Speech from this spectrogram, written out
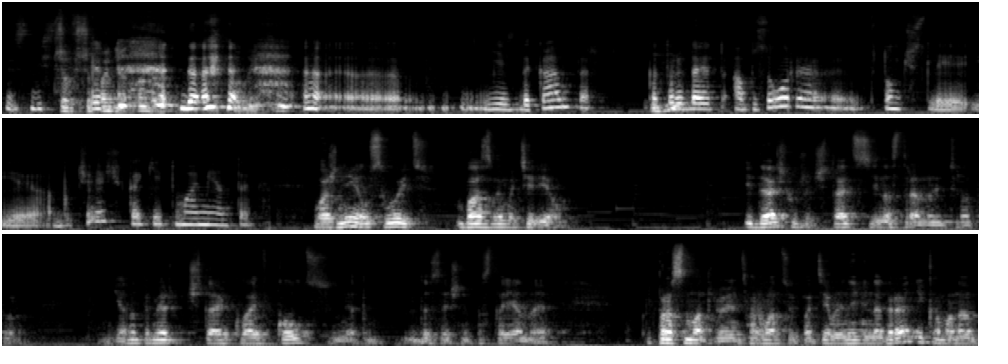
произнести. Все, все понятно, да. Э, есть декантер, который дает обзоры, в том числе и обучающие какие-то моменты. Важнее усвоить базовый материал и дальше уже читать иностранную литературу. Я, например, читаю Clive Coates, у меня там достаточно постоянная просматриваю информацию по тем или иным виноградникам, она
